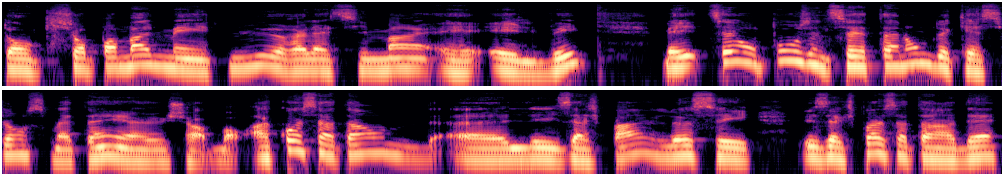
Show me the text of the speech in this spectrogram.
Donc, ils sont pas mal maintenus, relativement euh, élevés. Mais, tu sais, on pose un certain nombre de questions ce matin, euh, Richard. Bon, à quoi s'attendent euh, les experts? Là, c'est les experts s'attendaient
